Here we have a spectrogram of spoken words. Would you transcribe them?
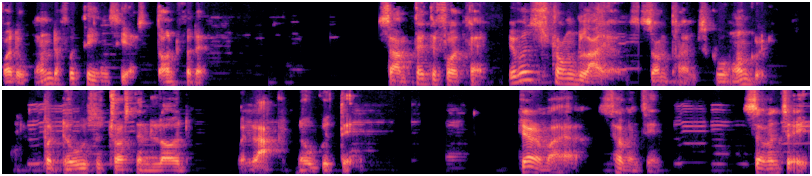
for the wonderful things he has done for them. Psalm 34:10 Even strong lions sometimes go hungry, but those who trust in the Lord will lack no good thing. Jeremiah 17 7 to 8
